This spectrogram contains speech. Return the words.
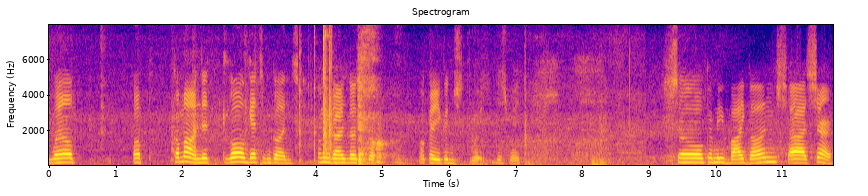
Well, up. Come on, let's go get some guns. Come on, guys, let's go. Okay, you can just wait. Just wait. So, can we buy guns? Uh, sure.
